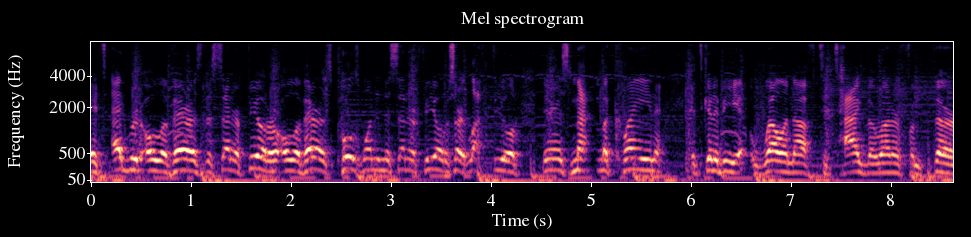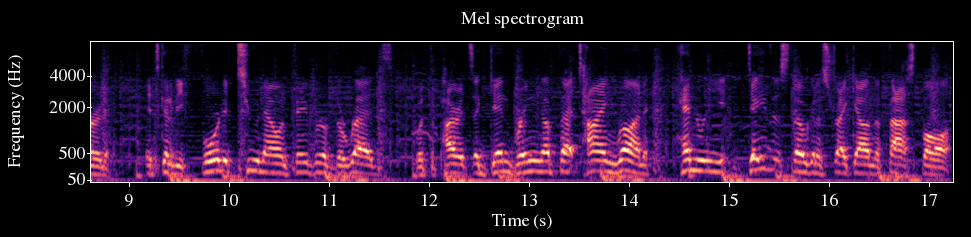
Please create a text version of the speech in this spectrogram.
It's Edward Olivares, the center fielder. Olivares pulls one into center field, or sorry, left field. There's Matt McLain. It's going to be well enough to tag the runner from third. It's going to be 4 to 2 now in favor of the Reds, with the Pirates again bringing up that tying run. Henry Davis, though, going to strike out in the fastball.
